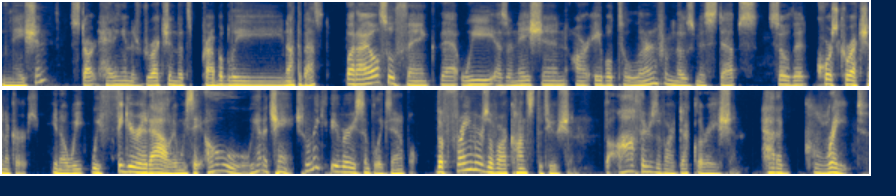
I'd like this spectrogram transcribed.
nation start heading in a direction that's probably not the best. But I also think that we as a nation are able to learn from those missteps so that course correction occurs. You know, we, we figure it out and we say, oh, we got to change. Let me give you a very simple example. The framers of our Constitution, the authors of our Declaration, had a great,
